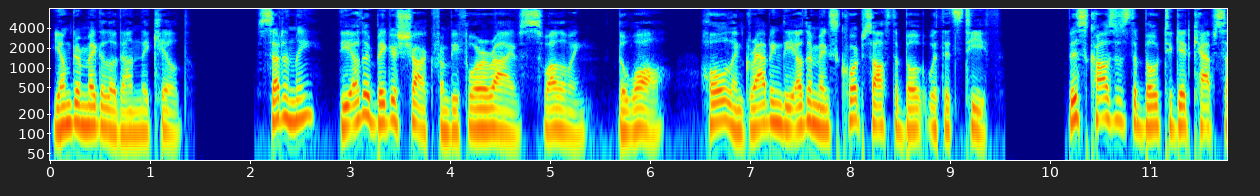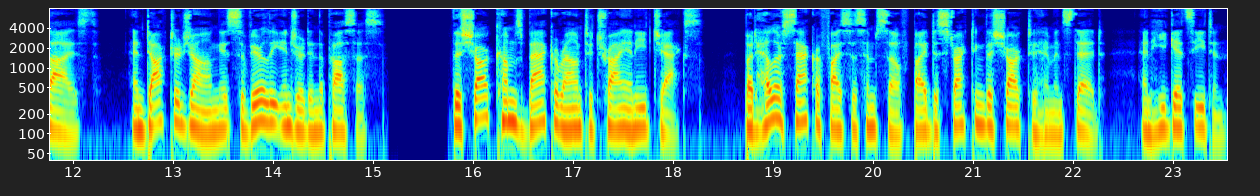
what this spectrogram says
younger megalodon they killed. Suddenly, the other bigger shark from before arrives, swallowing the wall whole and grabbing the other Meg's corpse off the boat with its teeth. This causes the boat to get capsized, and Dr. Zhang is severely injured in the process. The shark comes back around to try and eat Jax, but Heller sacrifices himself by distracting the shark to him instead, and he gets eaten.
